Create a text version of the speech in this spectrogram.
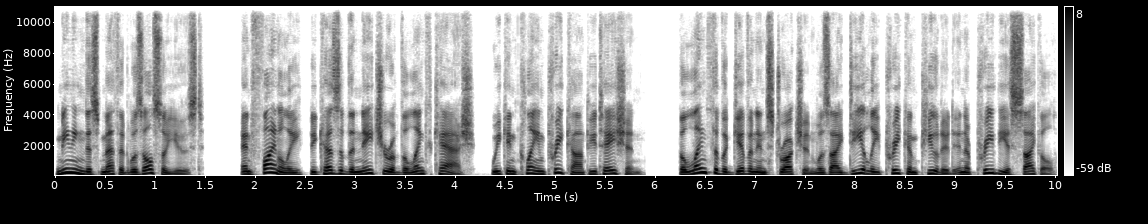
meaning this method was also used. And finally, because of the nature of the length cache, we can claim pre-computation. The length of a given instruction was ideally pre-computed in a previous cycle,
